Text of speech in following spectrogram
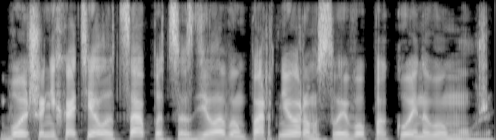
больше не хотела цапаться с деловым партнером своего покойного мужа,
